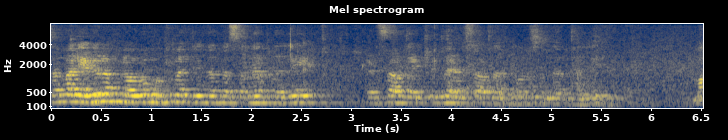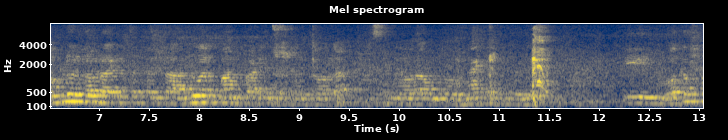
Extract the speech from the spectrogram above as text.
ಸನ್ಮಾನ್ಯ ಯಡಿಯೂರಪ್ಪನವರು ಮುಖ್ಯಮಂತ್ರಿ ಇದ್ದಂಥ ಸಂದರ್ಭದಲ್ಲಿ ಎರಡು ಸಾವಿರದ ಎಂಟರಿಂದ ಎರಡು ಸಾವಿರದ ಹದಿಮೂರು ಸಂದರ್ಭದಲ್ಲಿ ಮಂಗಳೂರಿನವರಾಗಿರ್ತಕ್ಕಂಥ ಅನ್ವರ್ ಮಾನ್ಪಾಡಿ ಅಂತಕ್ಕಂಥವರ ಅವರ ಒಂದು ನಾಯಕತ್ವದಲ್ಲಿ ಈ ವಕಫ್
